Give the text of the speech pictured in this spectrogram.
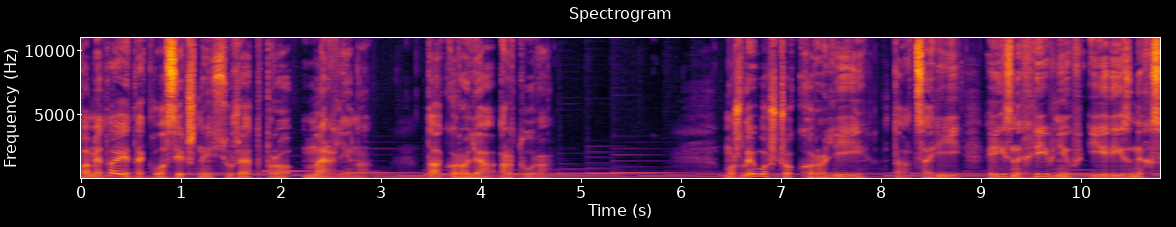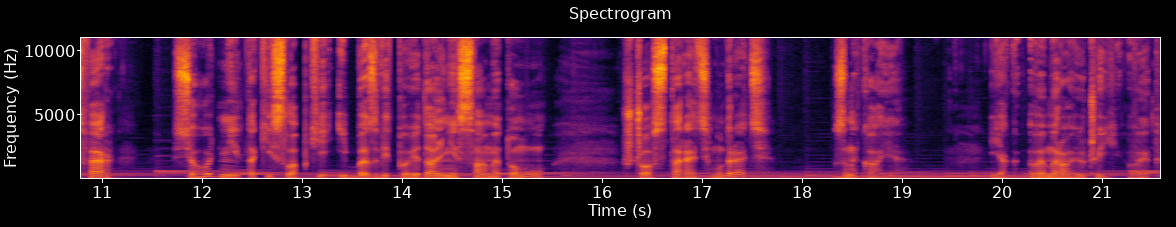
Пам'ятаєте класичний сюжет про Мерліна та короля Артура? Можливо, що королі та царі різних рівнів і різних сфер сьогодні такі слабкі і безвідповідальні саме тому, що старець мудрець зникає, як вимираючий вид.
